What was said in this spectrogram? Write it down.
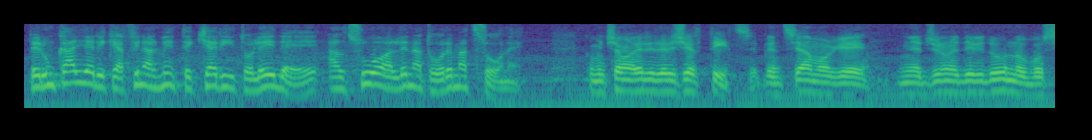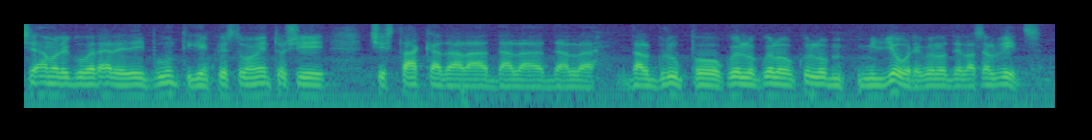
per un Cagliari che ha finalmente chiarito le idee al suo allenatore Mazzone cominciamo ad avere delle certezze, pensiamo che nel girone di ritorno possiamo recuperare dei punti che in questo momento ci, ci stacca dalla, dalla, dalla, dal gruppo quello, quello, quello migliore, quello della salvezza.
